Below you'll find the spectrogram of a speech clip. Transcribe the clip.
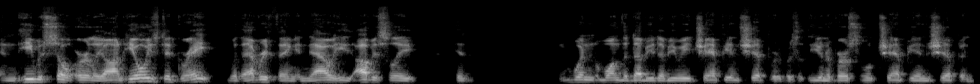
and he was so early on. He always did great with everything, and now he obviously his when won the WWE championship or was it the Universal Championship, and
